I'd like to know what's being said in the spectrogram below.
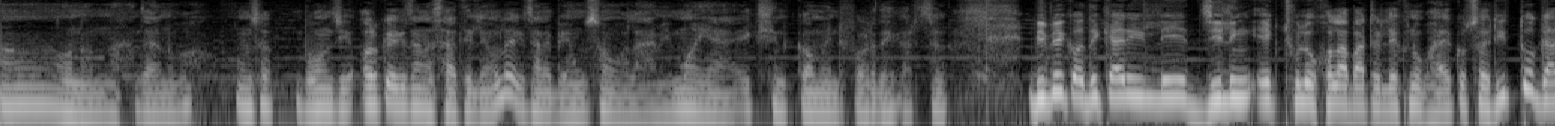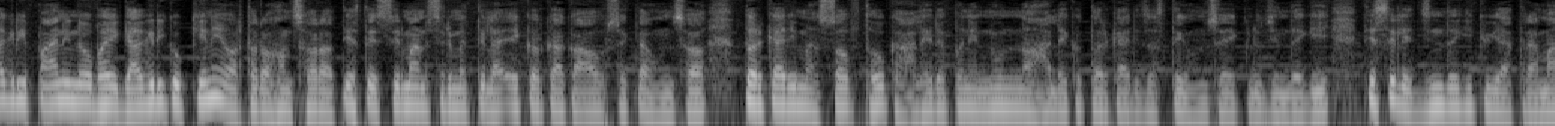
हुनुहुन्न। जानुभयो। हुन्छ। बोन्जी अर्को एकजना साथी ल्याउँ ल एकजना भ्याउँछौँ होला हामी। म यहाँ एकछिन कमेन्ट पढ्दै गर्छु। विवेक अधिकारीले जिलिङ एक ठुलो खोलाबाट लेख्नु भएको छ रित्तो गाग्री पानी नभए गाग्रीको के नै अर्थ रहन्छ र त्यस्तै श्रीमान श्रीमतीलाई एकअर्काको आवश्यकता हुन्छ। तरकारीमा सब थोक हालेर पनि नुन नहालेको तरकारी जस्तै हुन्छ एक्लो जिन्दगी। त्यसैले जिन्दगीको यात्रामा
